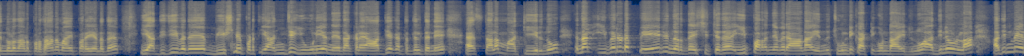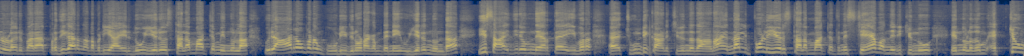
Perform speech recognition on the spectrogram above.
എന്നുള്ളതാണ് പ്രധാനമായി പറയേണ്ടത്. ഈ അതിജീവതയെ ഭീഷണിപ്പെടുത്തിയ അഞ്ച് യൂണിയൻ നേതാക്കളെ ആദ്യഘട്ടത്തിൽ തന്നെ സ്ഥലം മാറ്റിയിരുന്നു. എന്നാൽ ഇവരുടെ പേര് നിർദ്ദേശിച്ചത് ഈ പറഞ്ഞവരാണ് എന്ന് ചൂണ്ടിക്കാട്ടിക്കൊണ്ടായിരുന്നു. അതിനുള്ള അതിന്മേലുള്ള ഒരു പരാ പ്രതികാര നടപടിയായിരുന്നു ഈ ഒരു സ്ഥലം മാറ്റം എന്നുള്ള ഒരു ആരോപണം കൂടി ഇതിനോടകം തന്നെ ഉയരുന്നുണ്ട്. ഈ സാഹചര്യവും നേരത്തെ ഇവർ ചൂണ്ടിക്കാണിച്ചിരുന്നതാണ്. എന്നാൽ ഇപ്പോൾ ഈ ഒരു സ്ഥലം മാറ്റത്തിന് സ്റ്റേ വന്നിരിക്കുന്നു എന്നുള്ളതും ഏറ്റവും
